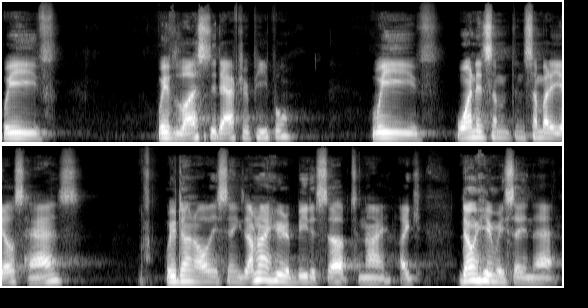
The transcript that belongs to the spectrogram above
We've, we've lusted after people. We've wanted something somebody else has. We've done all these things. I'm not here to beat us up tonight. Like, don't hear me saying that.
